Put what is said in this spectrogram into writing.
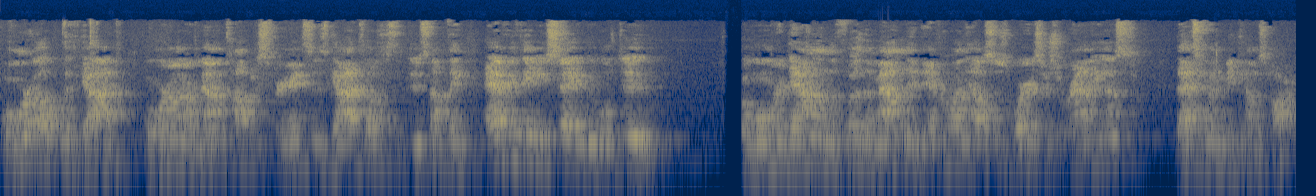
When we're up with God, when we're on our mountaintop experiences, God tells us to do something. Everything you say, we will do. But when we're down on the foot of the mountain and everyone else's words are surrounding us, that's when it becomes hard.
